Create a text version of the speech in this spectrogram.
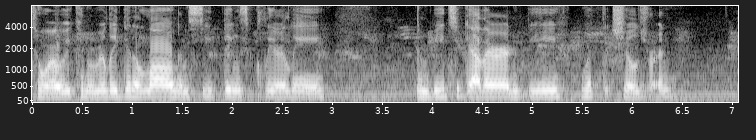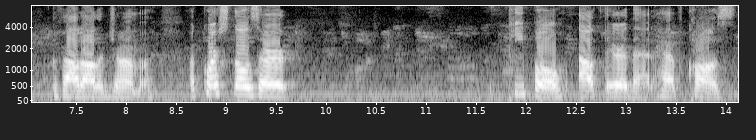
to where we can really get along and see things clearly and be together and be with the children without all the drama. Of course, those are people out there that have caused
